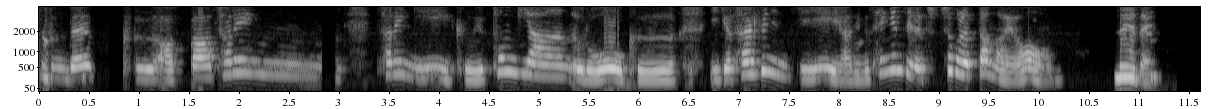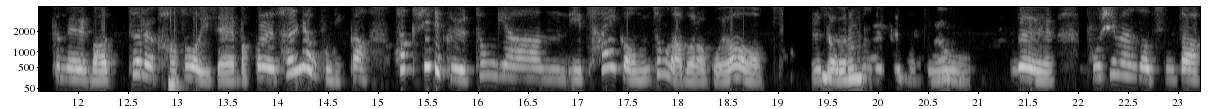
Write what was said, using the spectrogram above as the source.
근데 그 아까 차링, 차링이 그 유통기한으로 그 이게 살균인지 아니면 생인지를 추측을 했잖아요. 네네. 근데 마트를 가서 이제 막걸리를 사려고 보니까 확실히 그 유통기한이 차이가 엄청 나더라고요. 그래서 엄청 여러분들께서도 네, 보시면서 진짜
